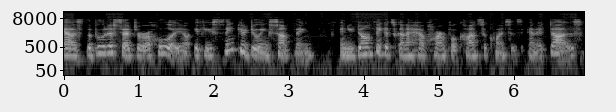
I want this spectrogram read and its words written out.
as the Buddha said to Rahula, you know, if you think you're doing something and you don't think it's going to have harmful consequences, and it does,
